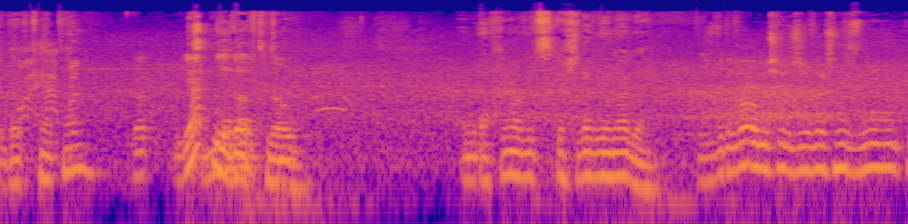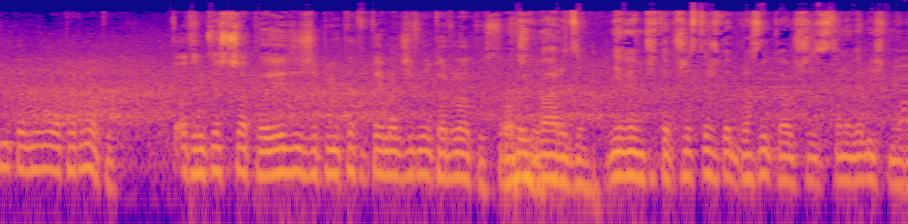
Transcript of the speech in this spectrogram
Czy dotknął tam? No, jak nie dotknął? Ibrahimowicz skoślewił nogę. Wydawało mi się, że właśnie zmienił piłkę, zmieniła tornotu. O tym też trzeba powiedzieć, że piłka tutaj ma tornoty Oj, strasznie. bardzo. Nie wiem, czy to przez to, że do Brazuka już się zastanawialiśmy.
